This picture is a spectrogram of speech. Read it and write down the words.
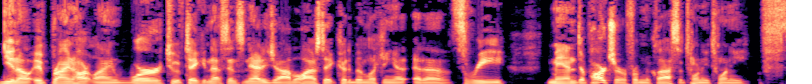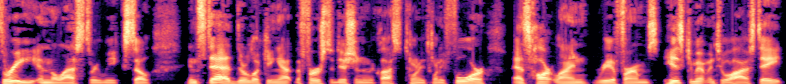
you know, if Brian Hartline were to have taken that Cincinnati job, Ohio State could have been looking at, at a three man departure from the class of 2023 in the last three weeks. So instead, they're looking at the first edition in the class of 2024 as Hartline reaffirms his commitment to Ohio State,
